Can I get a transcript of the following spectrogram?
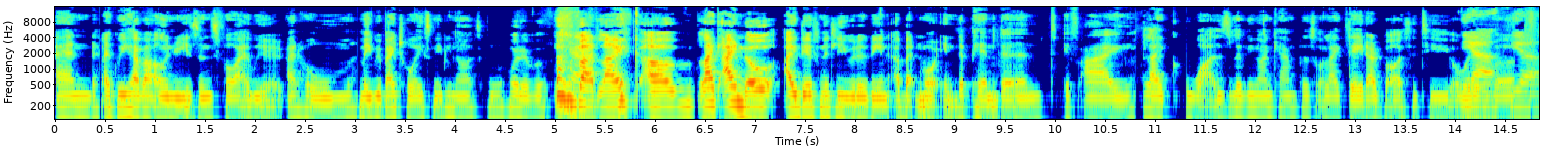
And like we have our own reasons for why we're at home. Maybe by choice, maybe not, whatever. Yeah. but like, um, like I know I definitely would have been a bit more independent if I like was living on campus or like stayed at varsity or whatever. yeah yeah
